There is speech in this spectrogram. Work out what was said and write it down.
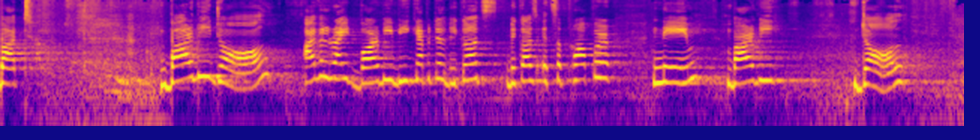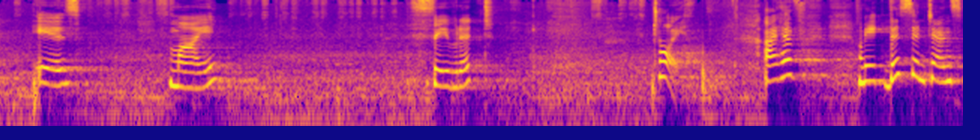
but Barbie doll I will write Barbie B capital because because it's a proper name. Barbie doll is my favorite toy. I have make this sentence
